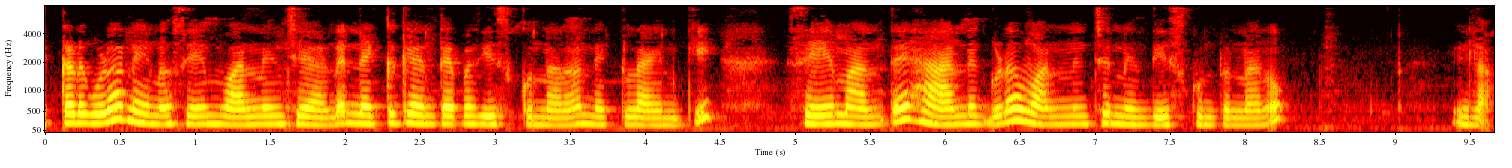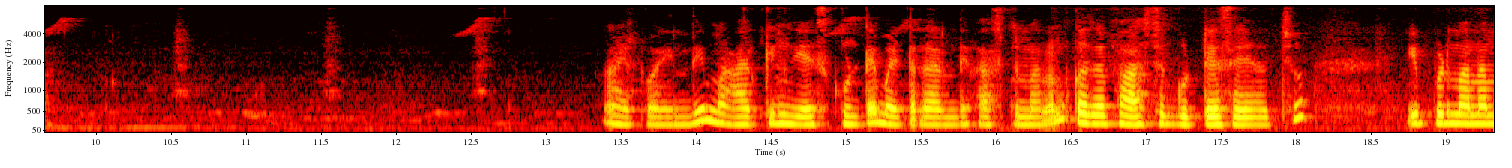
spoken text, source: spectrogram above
ఇక్కడ కూడా నేను సేమ్ వన్ ఇంచే అంటే నెక్కి ఎంత తీసుకున్నానో నెక్ లైన్కి సేమ్ అంతే హ్యాండ్కి కూడా వన్ ఇంచ్ నేను తీసుకుంటున్నాను. ఇలా. అయిపోయింది. మార్కింగ్ చేసుకుంటే బెటర్ అండి ఫస్ట్ మనం. కొంచెం ఫాస్ట్గా గుట్టేసేయచ్చు. ఇప్పుడు మనం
